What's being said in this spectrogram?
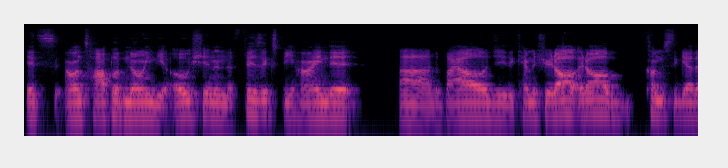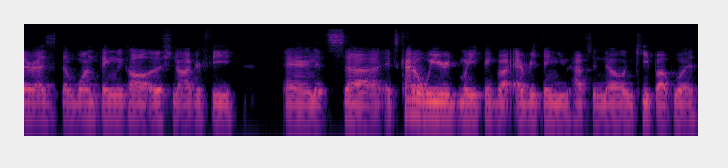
it's on top of knowing the ocean and the physics behind it uh, the biology, the chemistry, it all it all comes together as the one thing we call oceanography. And it's uh it's kind of weird when you think about everything you have to know and keep up with.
